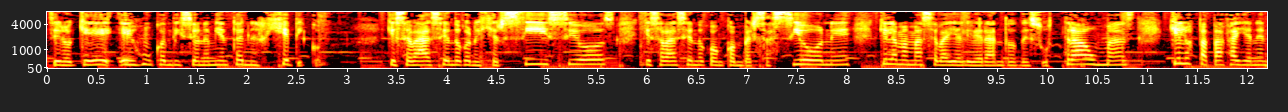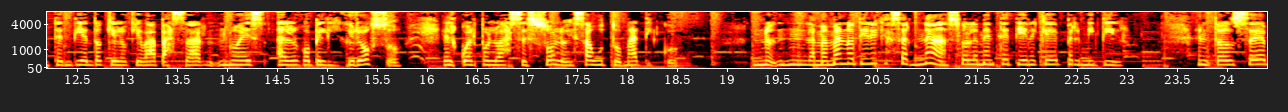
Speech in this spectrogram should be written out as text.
sino que es un condicionamiento energético que se va haciendo con ejercicios, que se va haciendo con conversaciones, que la mamá se vaya liberando de sus traumas, que los papás vayan entendiendo que lo que va a pasar no es algo peligroso, el cuerpo lo hace solo, es automático la mamá no tiene que hacer nada, solamente tiene que permitir. Entonces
